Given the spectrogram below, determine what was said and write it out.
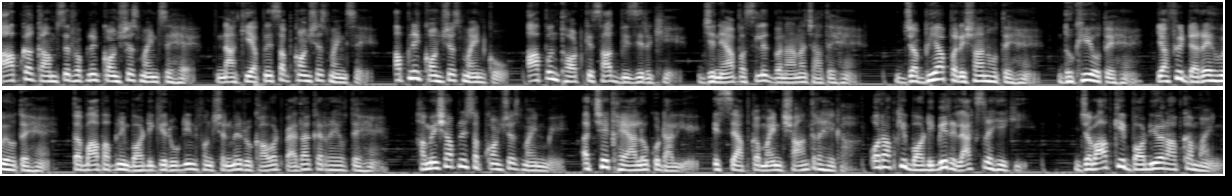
आपका काम सिर्फ़ अपने कॉन्शियस माइंड से है, ना कि अपने सबकॉन्शियस माइंड से। अपने कॉन्शियस माइंड को आप उन थॉट के साथ बिज़ी रखिए, जिन्हें आप असलियत बनाना चाहते हैं। जब भी आप परेशान होते हैं, दुखी होते हैं, या फिर डरे हुए होते हैं, तब आप अपनी बॉडी के रूटीन फ़ंक्शन में रुकावट पैदा कर रहे होते हैं। हमेशा अपने सबकॉन्शियस माइंड में अच्छे ख्यालों को डालिए, इससे आपका माइंड शांत रहेगा और आपकी बॉडी भी रिलैक्स रहेगी। जब आपकी बॉडी और आपका माइंड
